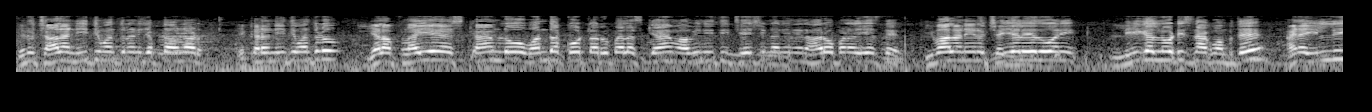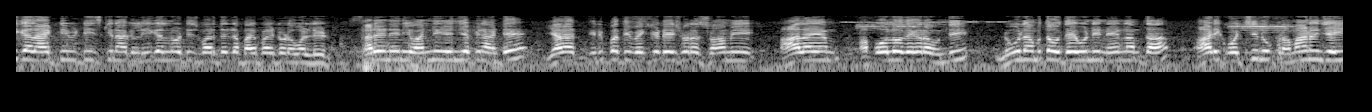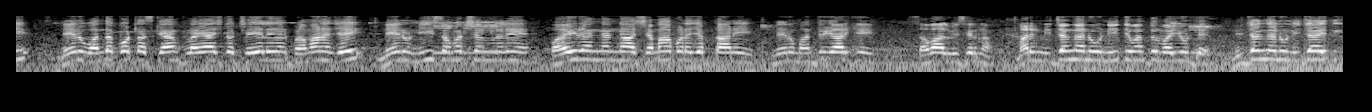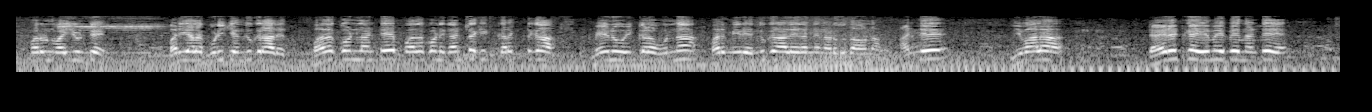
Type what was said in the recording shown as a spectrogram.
నేను చాలా నీతివంతుడని చెప్తా ఉన్నాడు. ఎక్కడ నీతివంతుడు? ఇలా ఫ్లై స్కామ్లో వంద కోట్ల రూపాయల స్కామ్ అవినీతి చేసిండని నేను ఆరోపణలు చేస్తే ఇవాళ నేను చెయ్యలేదు అని లీగల్ నోటీస్ నాకు పంపితే ఆయన ఇల్లీగల్ యాక్టివిటీస్కి నాకు లీగల్ నోటీస్ పడితే భయపడేటోడు ఎవరు లేడు. సరే నేను ఇవన్నీ ఏం చెప్పిన అంటే ఇలా తిరుపతి వెంకటేశ్వర స్వామి ఆలయం అపోలో దగ్గర ఉంది. నువ్వు నమ్ముతావు దేవుణ్ణి నేను నమ్ముతా. ఆడికి వచ్చి నువ్వు ప్రమాణం చేయి. నేను వంద కోట్ల స్కామ్ ఫ్లై లో చేయలేదని ప్రమాణం చేయి. నేను నీ సమక్షంలోనే బహిరంగంగా క్షమాపణ చెప్తా అని నేను మంత్రి గారికి సవాల్ విసిరిన. మరి నిజంగా నువ్వు నీతివంతుని వయ్యి ఉంటే నిజంగా నువ్వు నిజాయితీ పరుని వయ్యి ఉంటే మరి అలా గుడికి ఎందుకు రాలేదు? పదకొండు అంటే పదకొండు గంటలకి కరెక్ట్గా నేను ఇక్కడ ఉన్నా మరి మీరు ఎందుకు రాలేదని నేను అడుగుతా ఉన్నా. అంటే ఇవాళ డైరెక్ట్గా ఏమైపోయిందంటే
